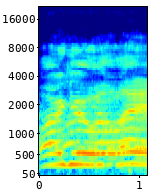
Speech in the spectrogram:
Are you a lady?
